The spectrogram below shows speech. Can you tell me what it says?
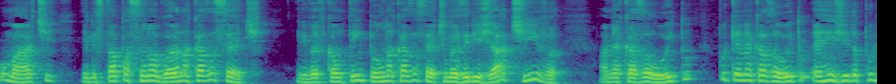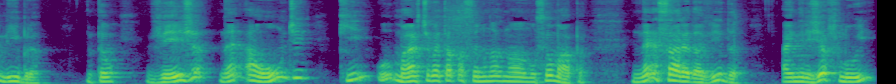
o Marte ele está passando agora na casa 7. Ele vai ficar um tempão na casa 7, mas ele já ativa a minha casa 8, porque a minha casa 8 é regida por Libra. Então veja né, aonde que o Marte vai estar passando no, no, no seu mapa. Nessa área da vida, a energia flui,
